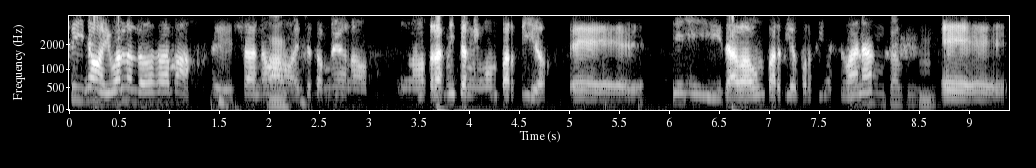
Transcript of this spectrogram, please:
Sí, no, igual no los da más. Eh, ya no, Ah. este torneo no, no transmiten ningún partido. Eh, y daba un partido por fin de semana. Un partido. Mm. Eh,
